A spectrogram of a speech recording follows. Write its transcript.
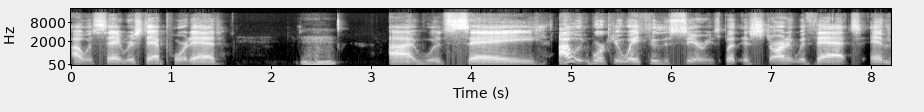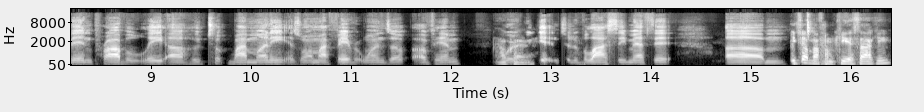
I would say Rich Dad Poor Dad. Mm-hmm. I would say I would work your way through the series, but it started with that, and then probably uh, "Who Took My Money" is one of my favorite ones of, of him. Okay. Where we get into the velocity method. Um, you talking about from Kiyosaki?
